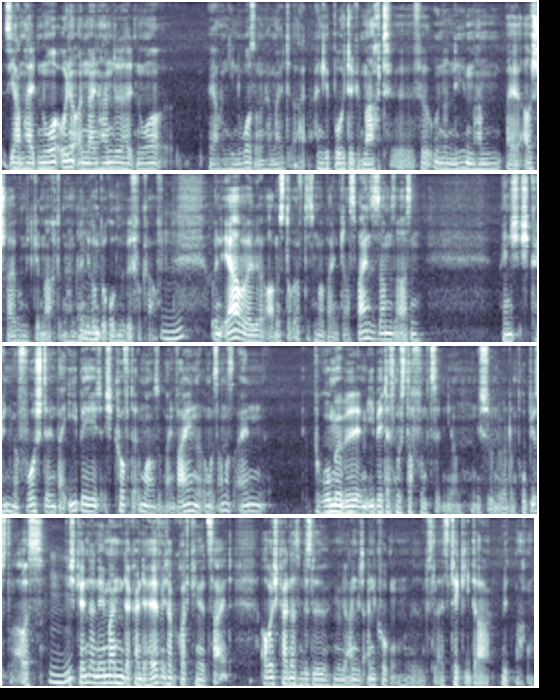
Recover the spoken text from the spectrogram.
sie haben halt nur ohne Onlinehandel halt nur ja, nicht nur, sondern haben halt Angebote gemacht äh, für Unternehmen, haben bei Ausschreibungen mitgemacht und haben dann mhm. ihre Büromöbel verkauft. Mhm. Und er, weil wir abends doch öfters mal bei einem Glas Wein zusammensaßen, Mensch, ich könnte mir vorstellen, bei Ebay, ich kaufe da immer so meinen Wein oder irgendwas anderes ein, Büromöbel im eBay, das muss doch funktionieren. Ich so, dann probierst du aus. Mhm. Ich kenne da jemanden, der kann dir helfen. Ich habe gerade keine Zeit, aber ich kann das ein bisschen mir an mich angucken, ein bisschen als Techie da mitmachen.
